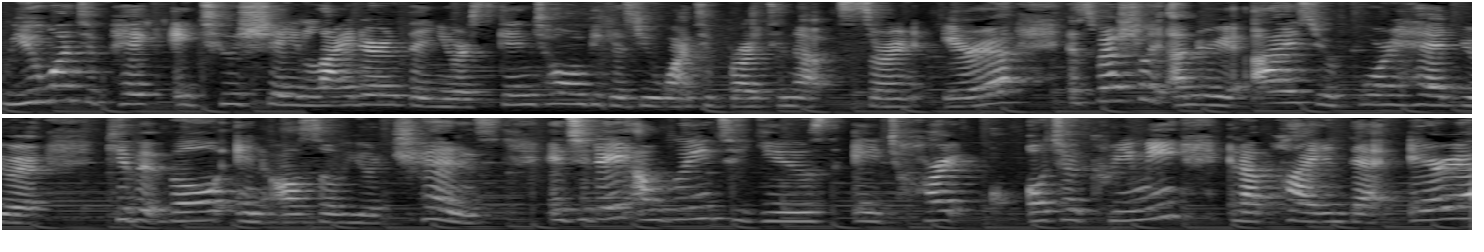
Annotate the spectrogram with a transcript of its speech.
You want to pick a two shade lighter than your skin tone because you want to brighten up certain area, especially under your eyes, your forehead, your cupid bow, and also your chins. And today I'm going to use a Tarte Ultra Creamy and apply in that area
